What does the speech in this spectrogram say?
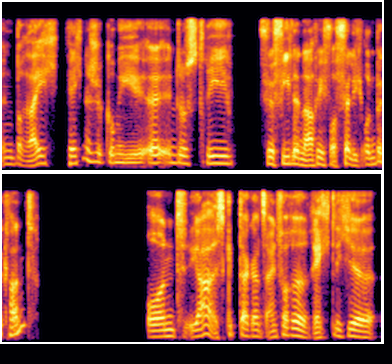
Im Bereich technische Gummiindustrie für viele nach wie vor völlig unbekannt. Und ja, es gibt da ganz einfache rechtliche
